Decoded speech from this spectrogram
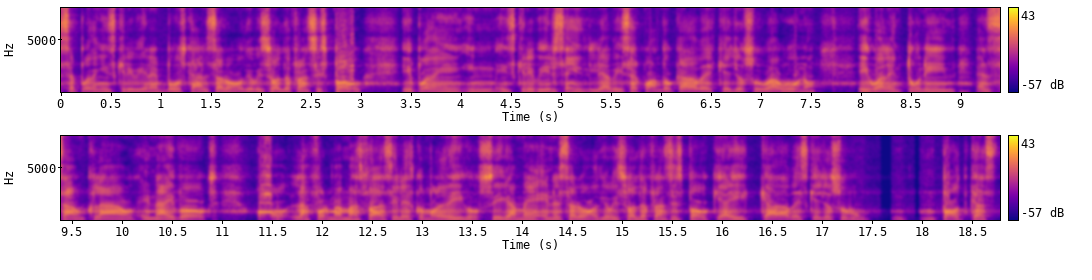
se pueden inscribir, buscan el Salón Audiovisual de Francis Poe y pueden inscribirse y le avisa cuando cada vez que yo suba uno, igual en TuneIn, en SoundCloud, en iVoox, o la forma más fácil es como le digo, síganme en el Salón Audiovisual de Francis Poe, que ahí cada vez que yo subo un podcast,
